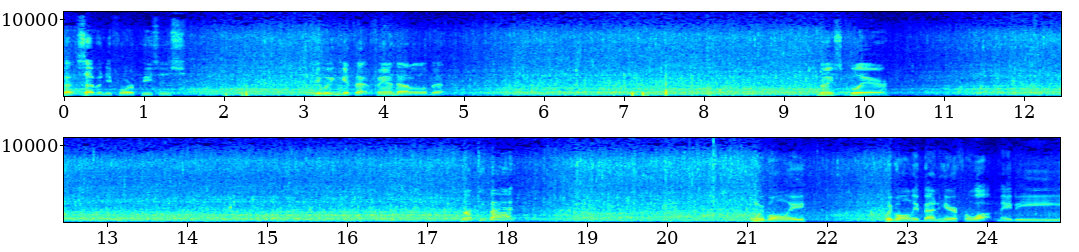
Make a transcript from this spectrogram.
Got 74 pieces. See if we can get that fanned out a little bit. Nice glare. Not too bad. And we've only we've only been here for what, maybe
